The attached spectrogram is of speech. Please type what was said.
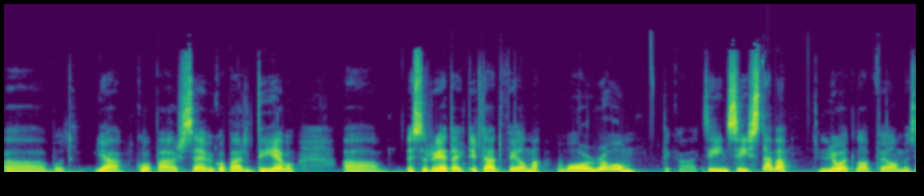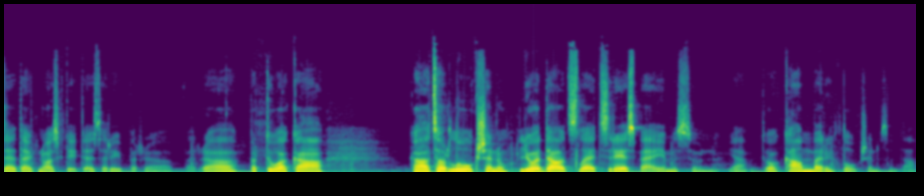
uh, būt jā, kopā ar sevi, kopā ar Dievu. Uh, es varu ieteikt, ir tāda filma War Room, tā kā cīņas istaba. Ļoti laba filma. Es ieteiktu noskatīties arī par, par, par to, kā, kā caur lūkšanu ļoti daudz lietas ir iespējamas un jā, to kambari lūkšanas un tā.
